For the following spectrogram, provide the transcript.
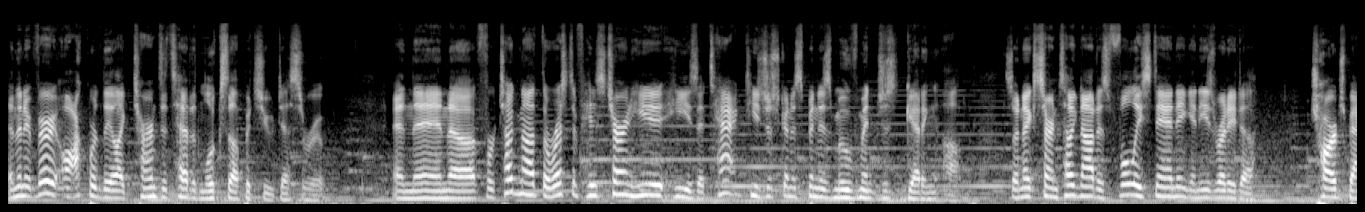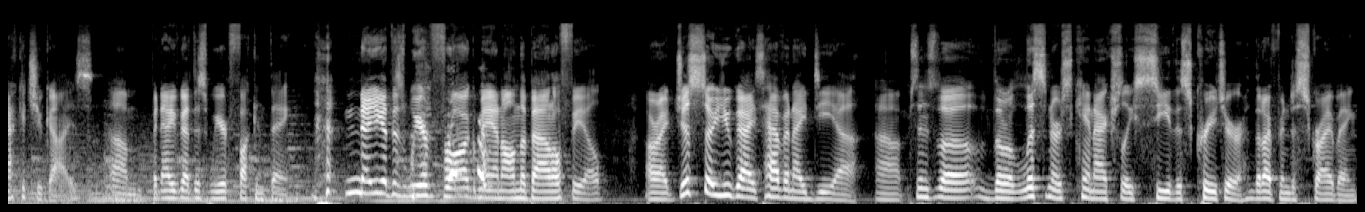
And then it very awkwardly like turns its head and looks up at you, Desaru. And then uh, for Tugknot, the rest of his turn, he he's attacked. He's just going to spend his movement just getting up. So next turn, Tugknot is fully standing and he's ready to charge back at you guys. Um, but now you've got this weird fucking thing. now you got this weird frog man on the battlefield. All right, just so you guys have an idea, uh, since the the listeners can't actually see this creature that I've been describing,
